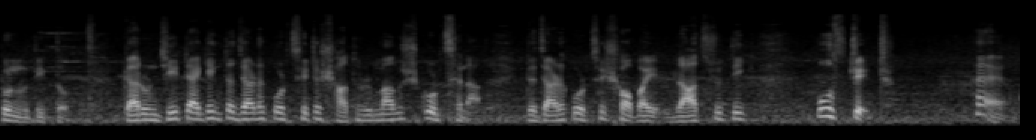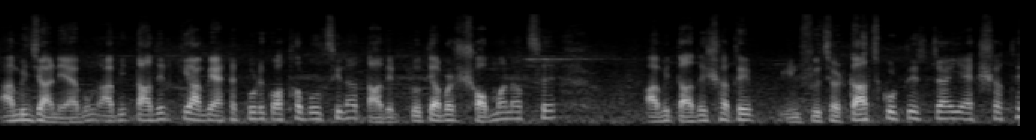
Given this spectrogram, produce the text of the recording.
প্রণোদিত। কারণ যে ট্যাগিংটা যারা করছে এটা সাধারণ মানুষ করছে না। এটা যারা করছে সবাই রাজনৈতিক পোস্টেড। হ্যাঁ আমি জানি এবং আমি তাদেরকে আমি অ্যাটাক করে কথা বলছি না, তাদের প্রতি আমার সম্মান আছে। আমি তাদের সাথে ইন ফিউচার কাজ করতে চাই একসাথে।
